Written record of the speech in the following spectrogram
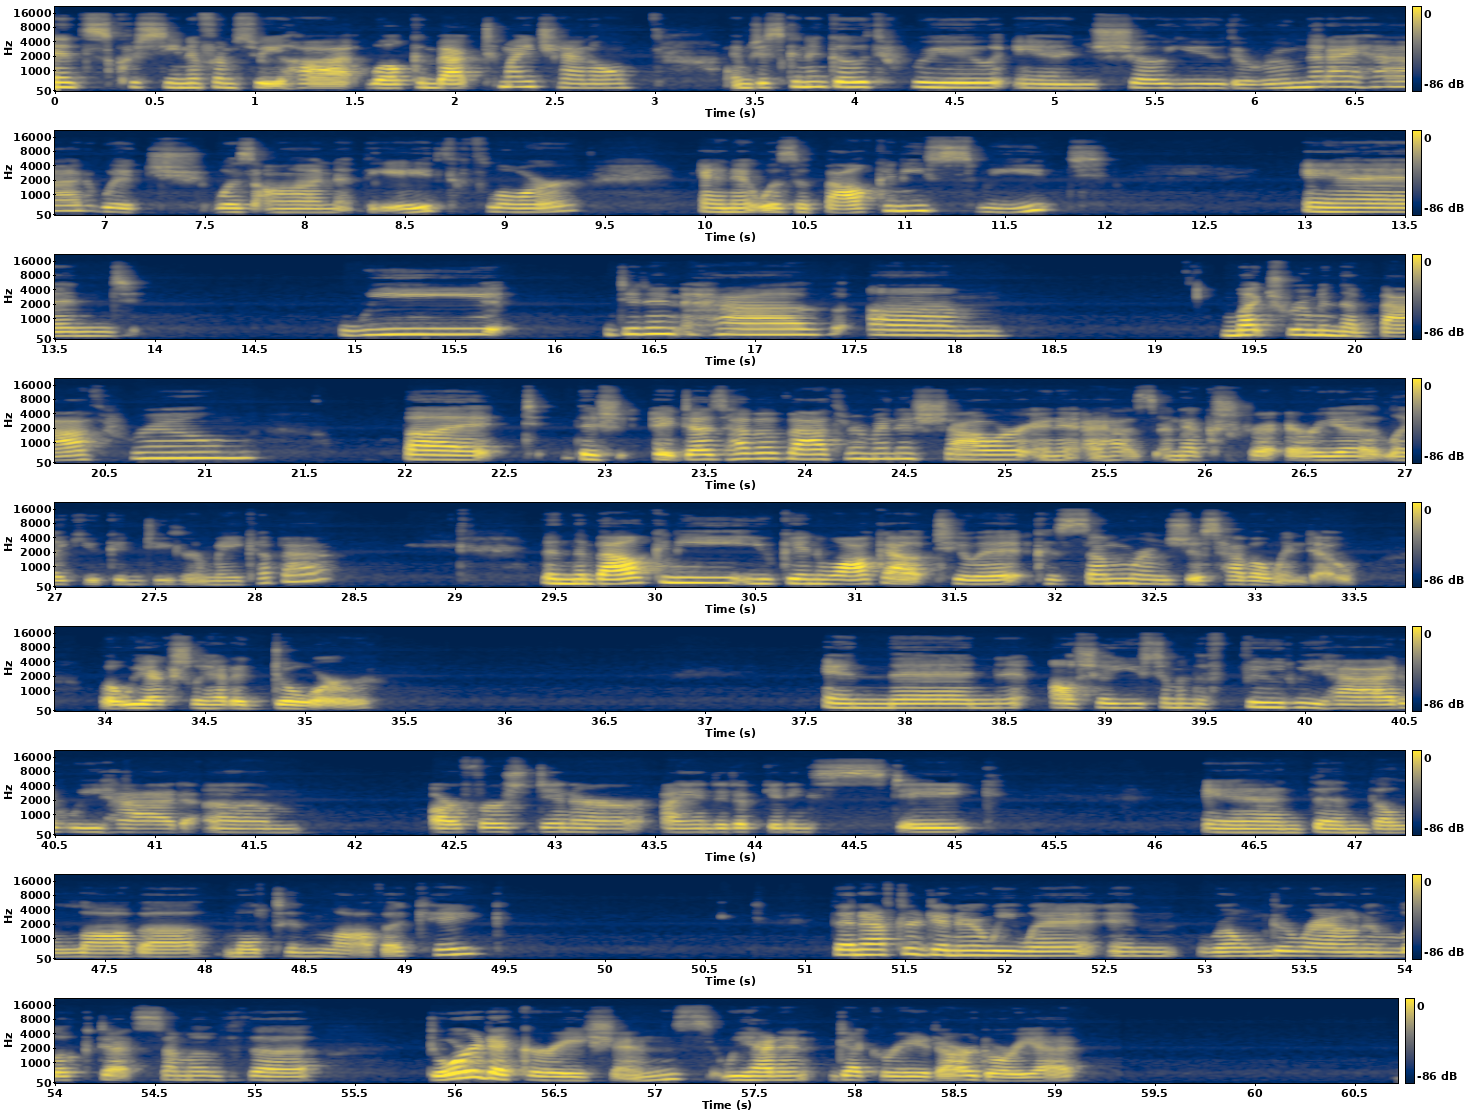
it's Christina from Sweet Haute. Welcome back to my channel. I'm just going to go through and show you the room that I had, which was on the eighth floor, and it was a balcony suite. And we didn't have um, much room in the bathroom, but it does have a bathroom and a shower, and it has an extra area like you can do your makeup at. Then the balcony, you can walk out to it because some rooms just have a window, but we actually had a door. And then I'll show you some of the food we had. We had um, our first dinner, I ended up getting steak and then the lava, molten lava cake. Then after dinner, we went and roamed around and looked at some of the door decorations. We hadn't decorated our door yet,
